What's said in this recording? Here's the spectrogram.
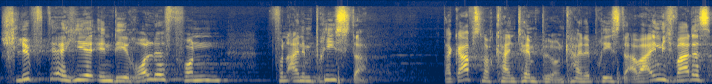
schlüpft er hier in die Rolle von, von einem Priester. Da gab es noch keinen Tempel und keine Priester, aber eigentlich war das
